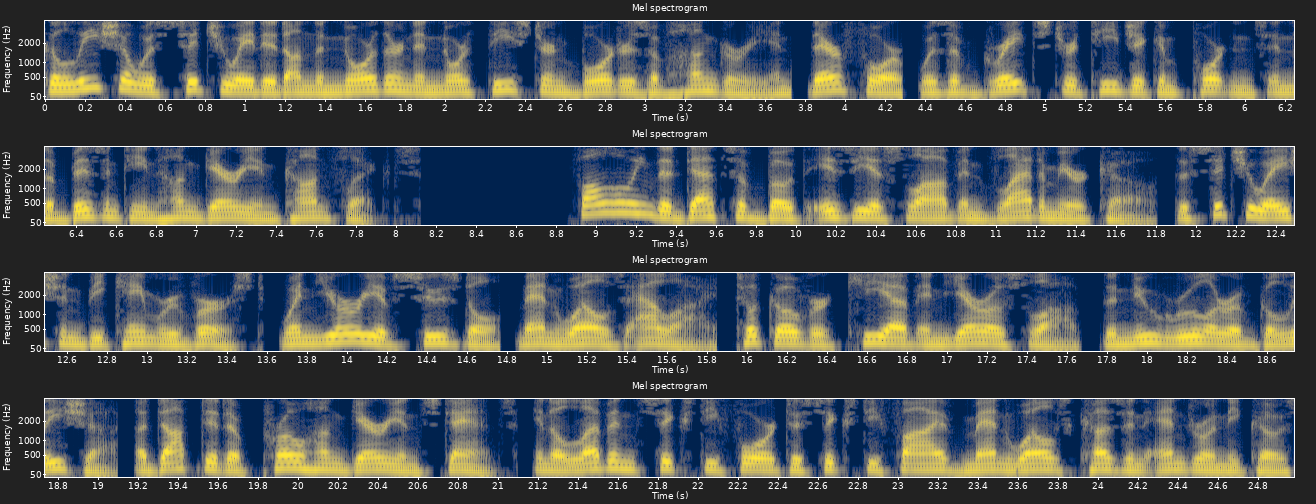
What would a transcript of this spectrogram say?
Galicia was situated on the northern and northeastern borders of Hungary and, therefore, was of great strategic importance in the Byzantine-Hungarian conflicts. Following the deaths of both Iziaslav and Vladimirko, the situation became reversed, when Yuri of Suzdal, Manuel's ally, took over Kiev and Yaroslav, the new ruler of Galicia, adopted a pro-Hungarian stance. In 1164–65 Manuel's cousin Andronikos,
